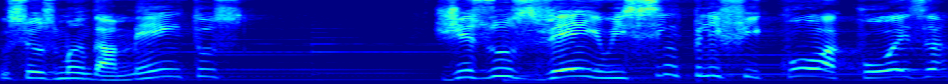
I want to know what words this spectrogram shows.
os Seus mandamentos. Jesus veio e simplificou a coisa,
